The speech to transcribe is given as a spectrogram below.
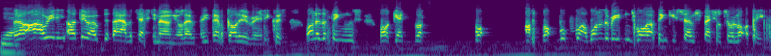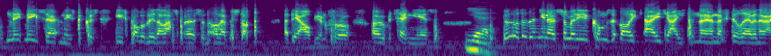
yeah. But I, I really, I do hope that they have a testimonial. They've, they've got to really, because one of the things what get what what what, what, well, one of the reasons why I think he's so special to a lot of people, me, me certainly, is because he's probably the last person that'll ever stop at the Albion for over 10 years. Yeah. But Other than, you know, somebody who comes at like age 8 and they're, and they're still there when they're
